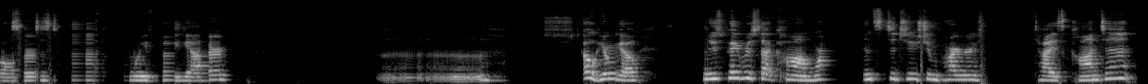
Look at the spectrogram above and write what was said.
all sorts of stuff we've put together. Uh, oh, here we go. Newspapers.com. We're institution partners ties content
